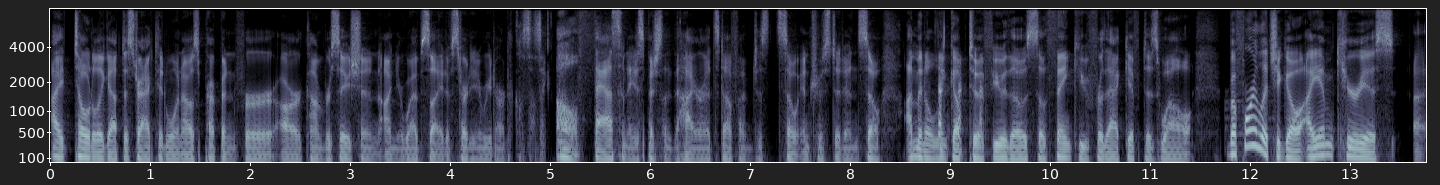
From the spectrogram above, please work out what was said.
I totally got distracted when I was prepping for our conversation on your website of starting to read articles. I was like, oh, fascinating, especially the higher ed stuff I'm just so interested in. So I'm going to link up to a few of those. So thank you for that gift as well. Before I let you go, I am curious. Uh,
